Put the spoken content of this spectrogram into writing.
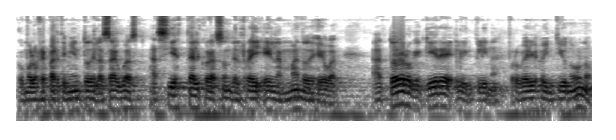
Como los repartimientos de las aguas, así está el corazón del rey en la mano de Jehová. A todo lo que quiere lo inclina. Proverbios 21.1.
